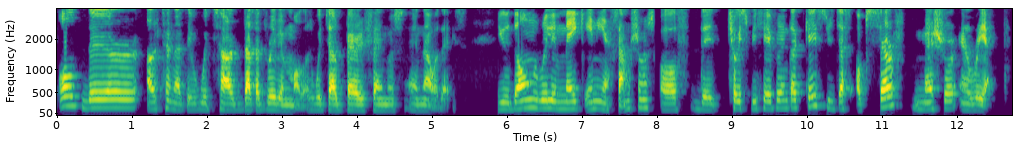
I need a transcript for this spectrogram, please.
all their alternative, which are data-driven models, which are very famous nowadays. You don't really make any assumptions of the choice behavior in that case. You just observe, measure, and react,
